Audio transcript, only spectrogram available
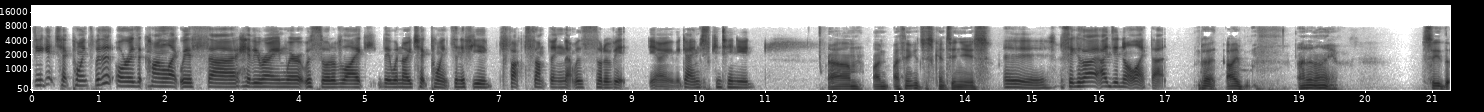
do you get checkpoints with it, or is it kind of like with uh, Heavy Rain, where it was sort of like there were no checkpoints, and if you fucked something, that was sort of it. You know, the game just continued. Um, I'm. I think it just continues. Uh, see, because I, I did not like that. But I, I don't know. See, the,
